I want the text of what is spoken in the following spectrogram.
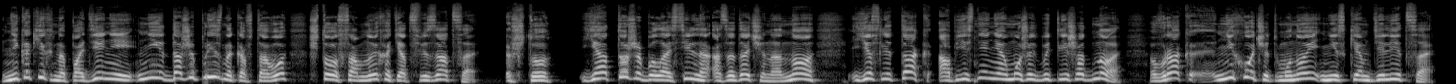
Никаких нападений, ни даже признаков того, что со мной хотят связаться. Что? Я тоже была сильно озадачена, но если так, объяснение может быть лишь одно. Враг не хочет мной ни с кем делиться.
